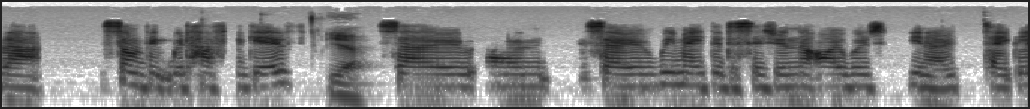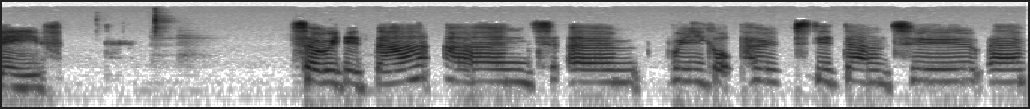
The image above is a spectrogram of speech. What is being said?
that something would have to give. Yeah. So um, so we made the decision that I would you know take leave. So we did that, and um, we got posted down to um,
